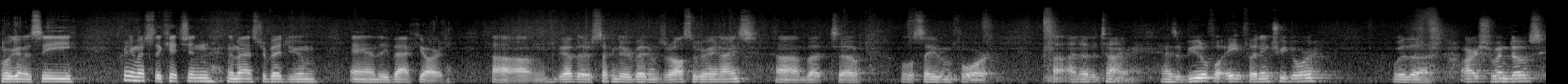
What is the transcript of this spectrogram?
We're going to see pretty much the kitchen, the master bedroom, and the backyard. Um, the other secondary bedrooms are also very nice, uh, but uh, we'll save them for uh, another time. It has a beautiful 8 foot entry door with uh, arched windows.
